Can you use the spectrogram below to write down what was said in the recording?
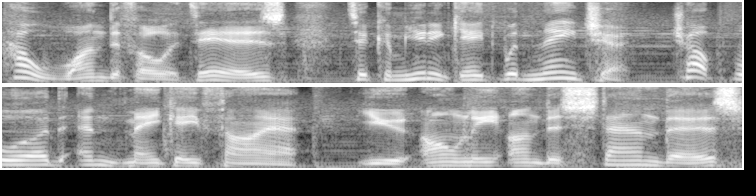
How wonderful it is to communicate with nature, chop wood, and make a fire. You only understand this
